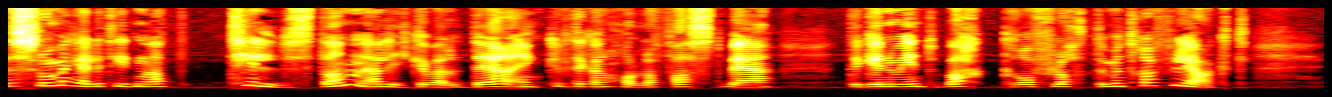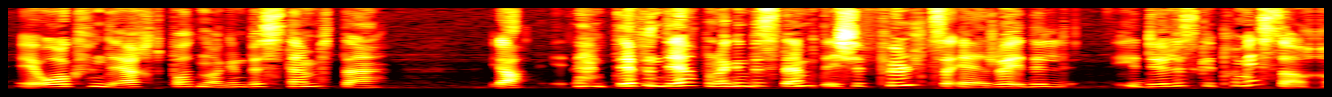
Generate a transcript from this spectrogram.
det slo meg hele tiden at tilstanden er likevel der enkelte kan holde fast ved det genuint vakre og flotte med trøffeljakt, er òg fundert på at noen bestemte ja, det er fundert på noen bestemte, ikke fullt så edle og idylliske premisser.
